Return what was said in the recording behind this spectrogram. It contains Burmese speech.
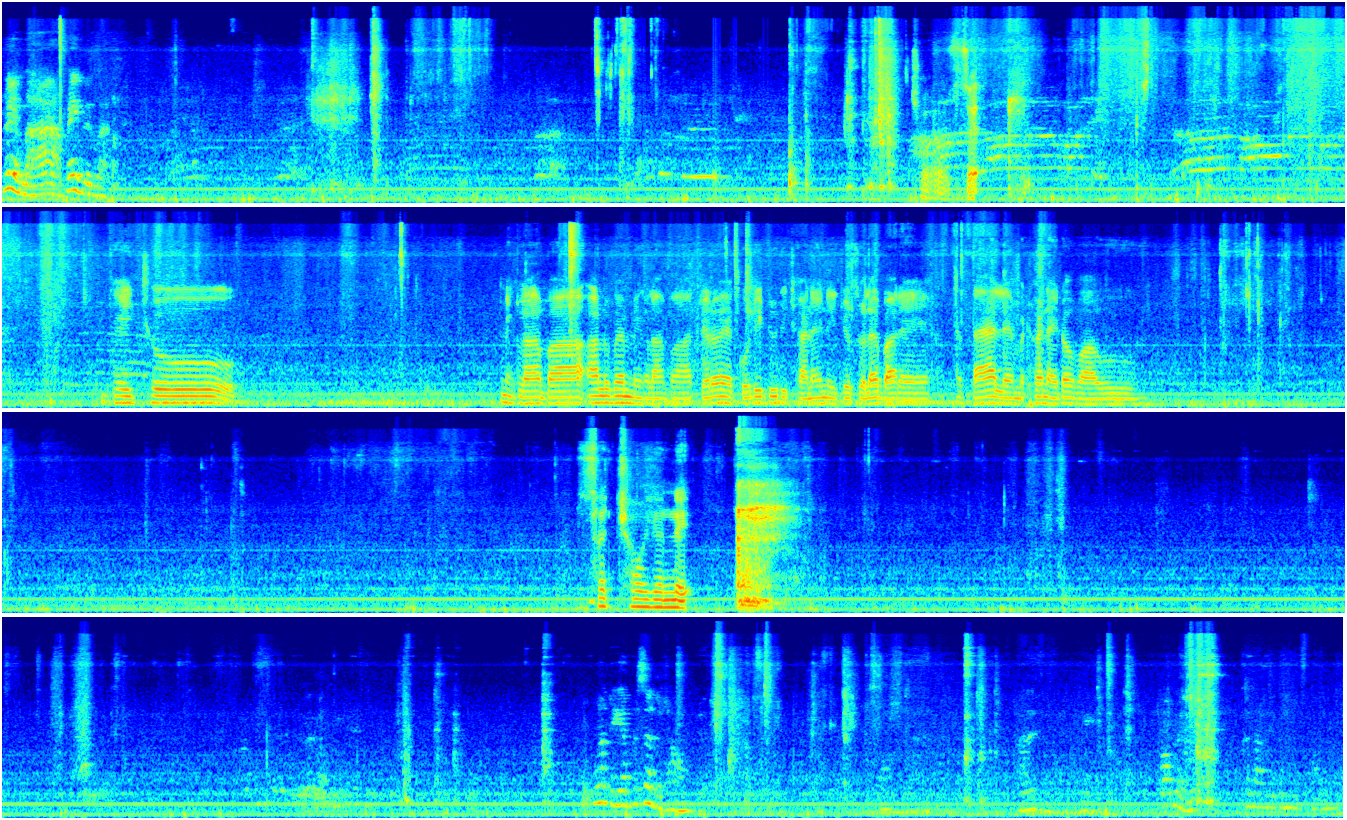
တွေ့မှာပြိတ်ပြပါ6ဆက်ဖေးချိုမင်္ဂလာပါအားလုံးပဲမင်္ဂလာပါကျွန်တော်ရဲ့ကိုဒီတူဒီ channel နေကြိုဆိုလိုက်ပါတယ်အသားလည်းမထွက်နိုင်တော့ပါဘူး 16ရက်နေ့ငါတရားပတ်စံတစ်ထောင်ပြောဟာလေပေါ့မယ်ခဏလေးတော့မဆောင်ဘူး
